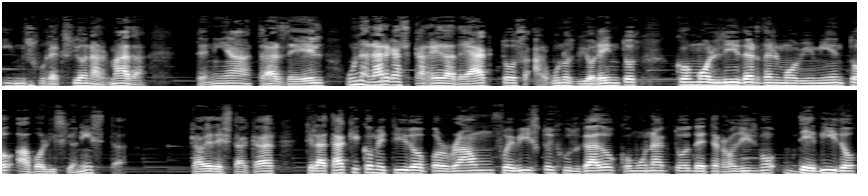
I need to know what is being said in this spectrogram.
insurrección armada. Tenía tras de él una larga carrera de actos, algunos violentos, como líder del movimiento abolicionista. Cabe destacar que el ataque cometido por Brown fue visto y juzgado como un acto de terrorismo debido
